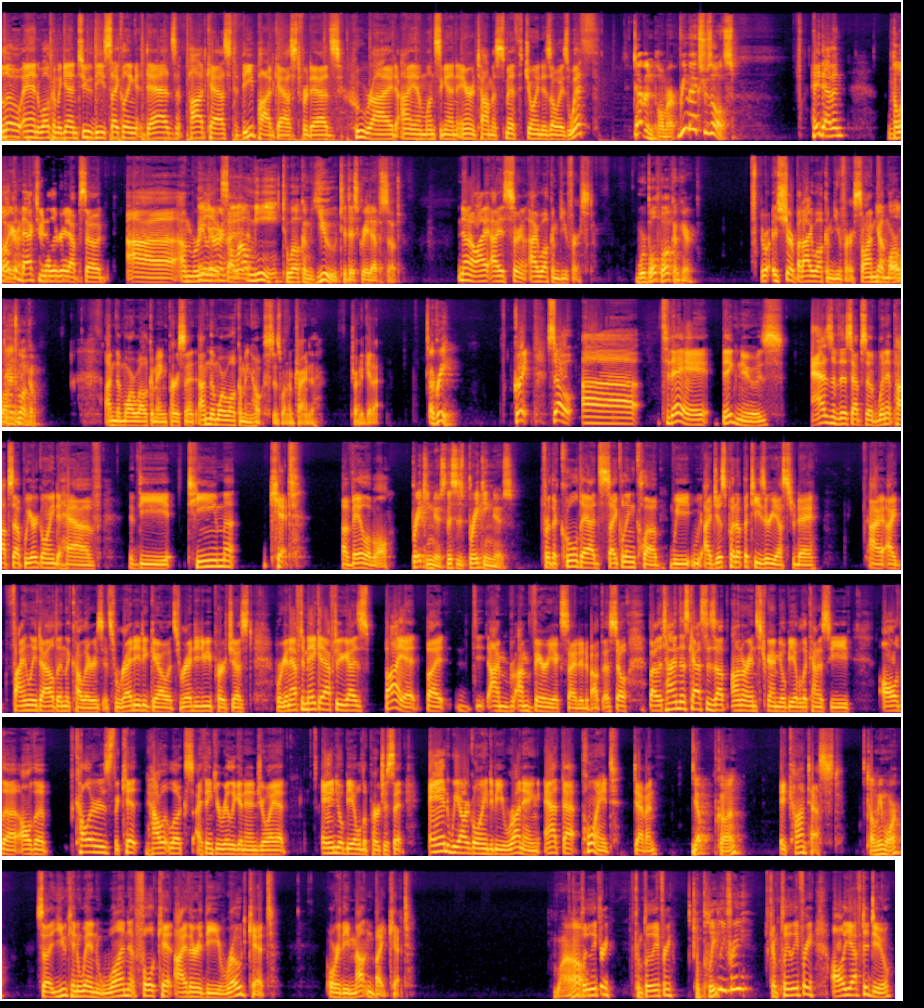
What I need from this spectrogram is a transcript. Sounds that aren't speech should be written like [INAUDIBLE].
Hello, and welcome again to the Cycling Dads podcast, the podcast for dads who ride. I am once again Aaron Thomas Smith, joined as always with Devon Palmer. Remax results. Hey, Devon. Hello, welcome Aaron. back to another great episode. Uh, I'm really hey, Aaron, excited. allow me to welcome you to this great episode. no, no, I, I certainly I welcomed you first. We're both welcome here. Sure, but I welcomed you first, so I'm Yeah, the more all dads welcome. I'm the more welcoming person. I'm the more welcoming host, is what I'm trying to trying to get at. Agree. Great. So uh, today, big news. As of this episode, when it pops up, we are going to have the team kit available Breaking news. This is breaking news. for the Cool Dad Cycling Club. We, we I just put up a teaser yesterday. I, I finally dialed in the colors. It's ready to go. It's ready to be purchased. We're gonna have to make it after you guys buy it, but I'm I'm very excited about this. So by the time this cast is up on our Instagram, you'll be able to kind of see all the all the colors, the kit, how it looks. I think you're really going to enjoy it, and you'll be able to purchase it. And we are going to be running at that point, Devon, Yep. Go on. a contest Tell me more. So that you can win one full kit, either the road kit or the mountain bike kit. Wow. Completely free. Completely free. Completely free? Completely free. All you have to do,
